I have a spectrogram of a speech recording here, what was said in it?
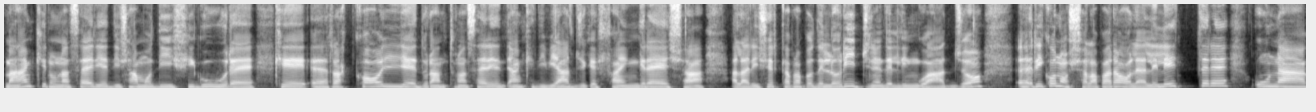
ma anche in una serie diciamo, di figure che eh, raccoglie durante una serie anche di viaggi che fa in Grecia alla ricerca proprio dell'origine del linguaggio, eh, riconosce alla parola e alle lettere una,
